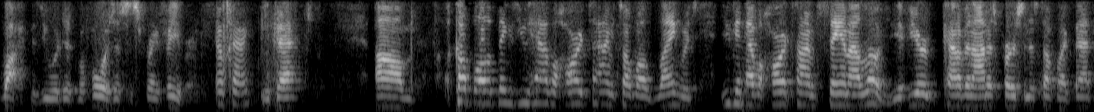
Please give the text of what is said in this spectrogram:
Why? Because you were just before it was just a spring fever. Okay. Okay. Um, a couple other things you have a hard time. You talk about language. You can have a hard time saying "I love you" if you're kind of an honest person and stuff like that.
